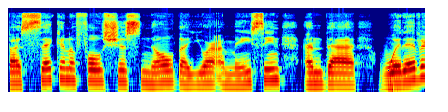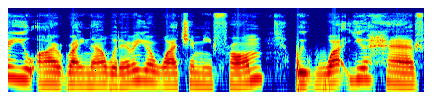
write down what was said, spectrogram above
But second of all, just know that you are amazing and that whatever you are right now, whatever you're watching me from, with what you have,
